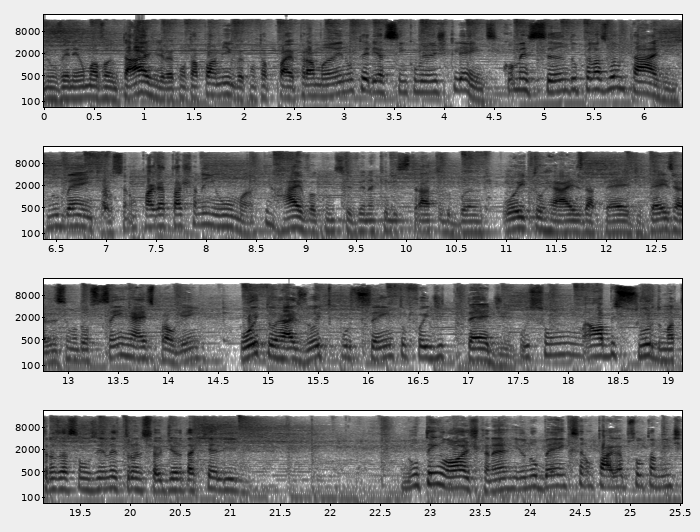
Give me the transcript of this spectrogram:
não vê nenhuma vantagem, ele vai contar para o amigo, vai contar para o pai para a mãe, não teria 5 milhões de clientes. Começando pelas vantagens. Nubank, você não paga taxa nenhuma. Que raiva quando você vê naquele extrato do banco, 8 reais da TED, 10 reais, você mandou 100 reais para alguém, 8 reais, 8% foi de TED. Isso é um absurdo, uma transaçãozinha eletrônica, saiu dinheiro daqui ali, não tem lógica, né? E o Nubank você não paga absolutamente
